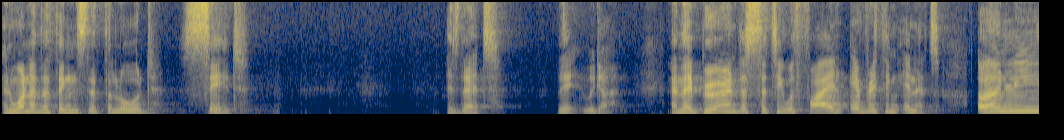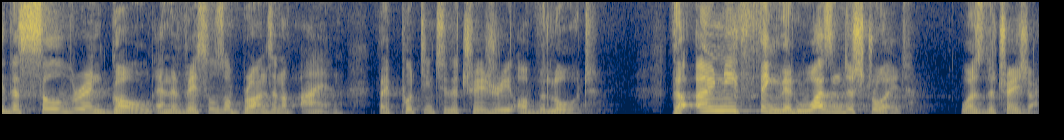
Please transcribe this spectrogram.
And one of the things that the Lord said is that there we go. And they burned the city with fire and everything in it. Only the silver and gold and the vessels of bronze and of iron they put into the treasury of the Lord. The only thing that wasn't destroyed was the treasure.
